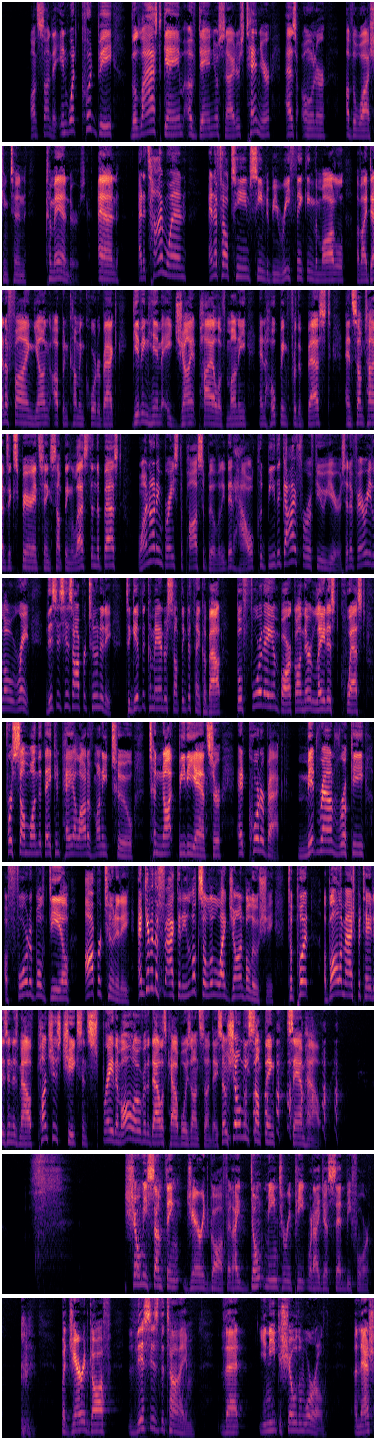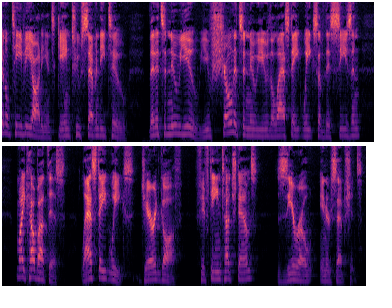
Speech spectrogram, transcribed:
on Sunday in what could be the last game of Daniel Snyder's tenure as owner of the Washington Commanders. And at a time when NFL teams seem to be rethinking the model of identifying young up and coming quarterback, giving him a giant pile of money and hoping for the best and sometimes experiencing something less than the best, why not embrace the possibility that Howell could be the guy for a few years at a very low rate? This is his opportunity to give the commanders something to think about before they embark on their latest quest for someone that they can pay a lot of money to to not be the answer at quarterback. Mid round rookie, affordable deal, opportunity, and given the fact that he looks a little like John Belushi, to put a ball of mashed potatoes in his mouth, punch his cheeks, and spray them all over the Dallas Cowboys on Sunday. So show me something, Sam Howell. show me something, Jared Goff. And I don't mean to repeat what I just said before. but Jared Goff, this is the time that you need to show the world, a national TV audience, game 272, that it's a new you. You've shown it's a new you the last eight weeks of this season. Mike, how about this? Last eight weeks, Jared Goff, 15 touchdowns, zero interceptions.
